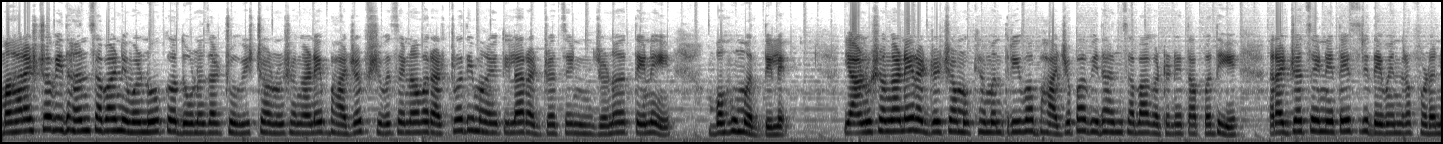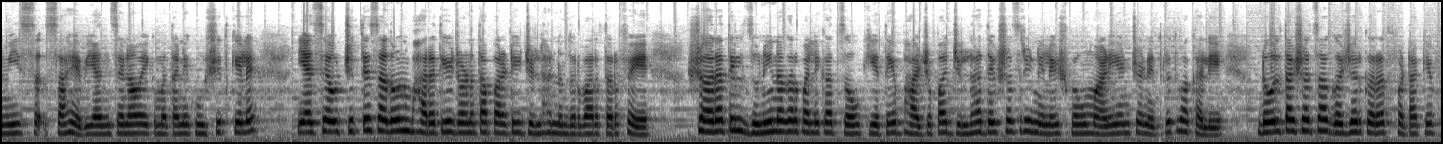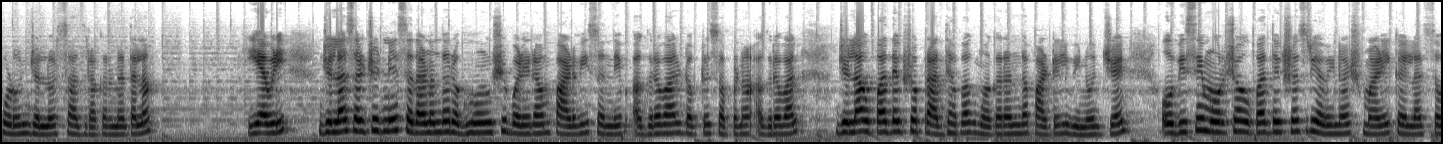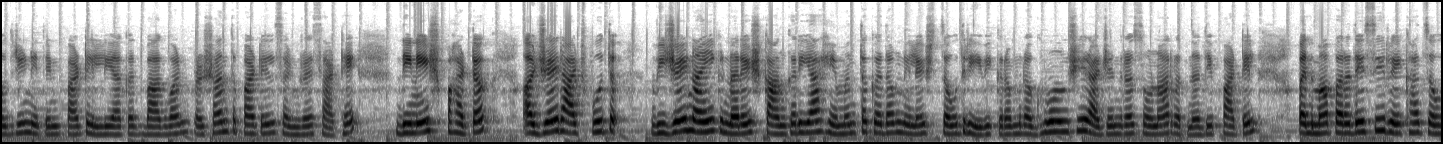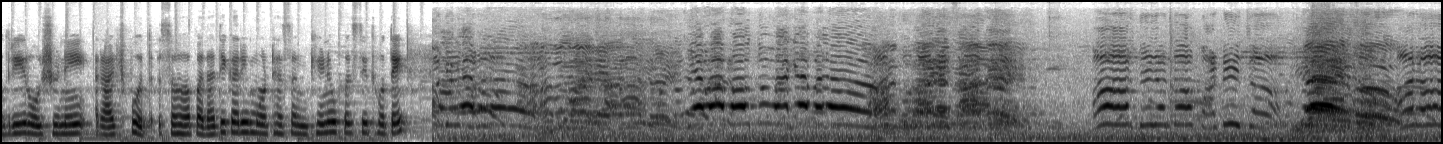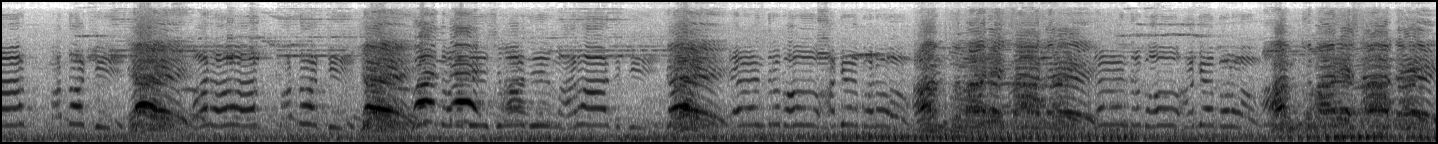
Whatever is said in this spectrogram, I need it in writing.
महाराष्ट्र विधानसभा निवडणूक दोन हजार चोवीसच्या अनुषंगाने भाजप शिवसेना व राष्ट्रवादी महायुतीला राज्याचे जनतेने बहुमत दिले. या अनुषंगाने राज्याच्या मुख्यमंत्री व भाजपा विधानसभा गटनेतापदी राज्याचे नेते श्री देवेंद्र फडणवीस साहेब यांचे नाव एकमताने घोषित केले. याचे औचित्य साधून भारतीय जनता पार्टी जिल्हा नंदुरबार तर्फे शहरातील जुनी नगरपालिका चौक येथे भाजपा जिल्हाध्यक्ष श्री निलेश भाऊ माळी यांच्या नेतृत्वाखाली ढोल ताशाचा गजर करत फटाके फोडून जल्लोष साजरा करण्यात आला. यावेळी जिल्हा सरचिटणीस सदानंद रघुवंशी बळीराम पाडवी संदीप अग्रवाल डॉक्टर सपना अग्रवाल जिल्हा उपाध्यक्ष प्राध्यापक मकरंद पाटील विनोद जैन ओबीसी मोर्चा उपाध्यक्ष श्री अविनाश माळी कैलास चौधरी नितीन पाटील लियाकत बागवान प्रशांत पाटील संजय साठे दिनेश पाटक अजय राजपूत विजय नाईक नरेश कांकरिया हेमंत कदम निलेश चौधरी विक्रम रघुवंशी राजेंद्र सोनार रत्नदीप पाटील पद्मा परदेसी रेखा चौधरी रोशने राजपूत सह पदाधिकारी मोठ्या संख्येने उपस्थित होते. हैं भारतीय जनता पार्टीचा. भारत माता की. भारत माता की. वंदे छत्रपती शिवाजी महाराज की. देवेंद्र भाऊ आगे बढ़ो. हम तुम्हारे साथ हैं। देवेंद्र भाऊ आगे बढ़ो. हम तुम्हारे साथ हैं।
